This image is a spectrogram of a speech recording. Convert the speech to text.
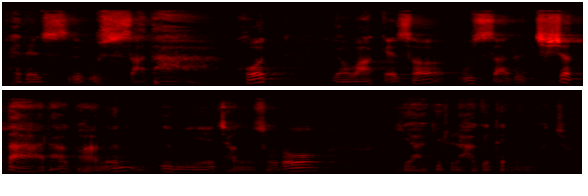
베레스 우사다. 곧 여호와께서 우사를 치셨다라고 하는 의미의 장소로 이야기를 하게 되는 거죠.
